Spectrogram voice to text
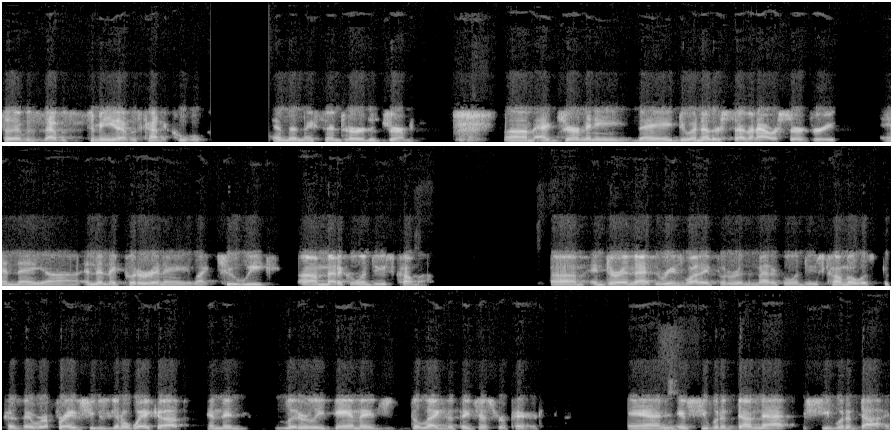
So that was that was to me that was kind of cool. And then they send her to Germany um, at Germany, they do another seven-hour surgery, and they uh, and then they put her in a like two-week uh, medical-induced coma. Um, and during that, the reason why they put her in the medical-induced coma was because they were afraid she was going to wake up and then literally damage the leg that they just repaired. And mm. if she would have done that, she would have died.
